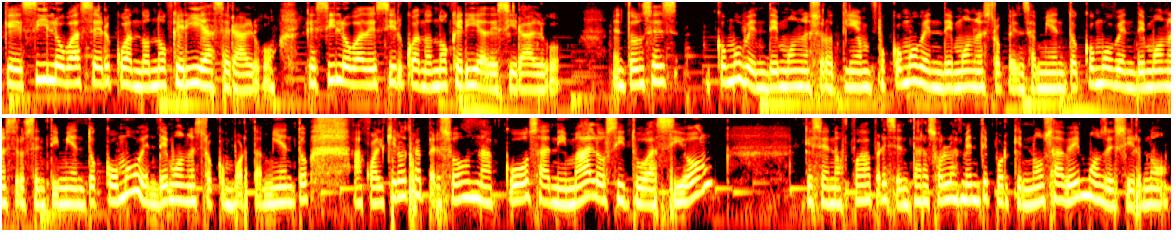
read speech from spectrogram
que sí lo va a hacer cuando no quería hacer algo, que sí lo va a decir cuando no quería decir algo. Entonces, ¿cómo vendemos nuestro tiempo? ¿Cómo vendemos nuestro pensamiento? ¿Cómo vendemos nuestro sentimiento? ¿Cómo vendemos nuestro comportamiento a cualquier otra persona, cosa, animal o situación? Que se nos pueda presentar solamente porque no sabemos decir no,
